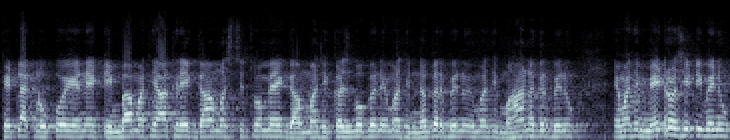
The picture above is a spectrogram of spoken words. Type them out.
કેટલાક લોકોએ એને ટીંબામાંથી આખરે ગામ અસ્તિત્વમાં એક ગામમાંથી કજબો બન્યું, એમાંથી નગર બન્યું, એમાંથી મહાનગર બન્યું, એમાંથી મેટ્રો સિટી બન્યું.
